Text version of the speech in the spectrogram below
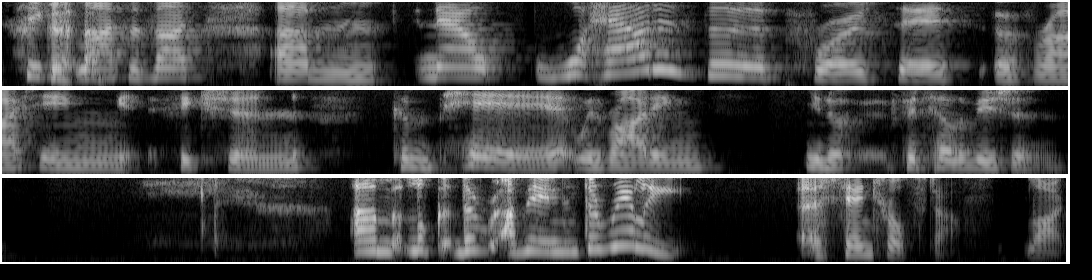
Secret Life of Us. Um, now, wh- how does the process of writing fiction compare with writing, you know, for television? Um, look, the, I mean, the really essential stuff, like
